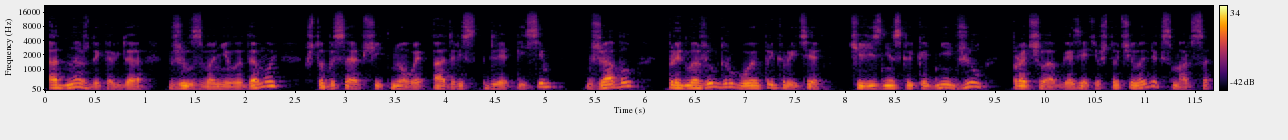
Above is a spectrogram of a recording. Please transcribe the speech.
Однажды, когда Джилл звонила домой, чтобы сообщить новый адрес для писем, Джабл предложил другое прикрытие. Через несколько дней Джилл прочла в газете, что человек с Марса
